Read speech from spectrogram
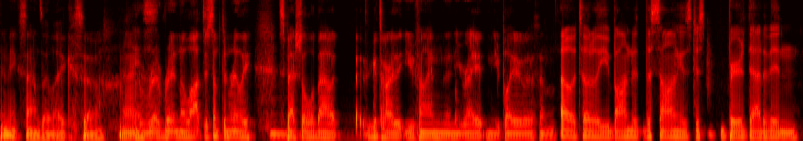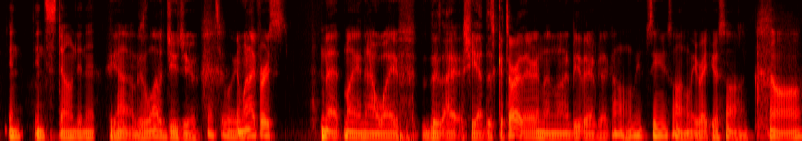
it makes sounds I like. So Nice. I've written a lot. There's something really special about guitar that you find and you write and you play with, and Oh, totally. You bond with the song is just birthed out of it and in, in stoned in it. yeah, there's a lot of juju. That's word. And when I first met my now wife, this, I, she had this guitar there, and then when I'd be there, I'd be like, "Oh, let me sing you a song. Let me write you a song." Aw,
